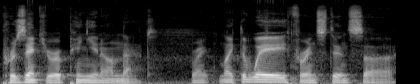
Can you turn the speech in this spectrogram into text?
present your opinion on that, right? Like the way, for instance, uh,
